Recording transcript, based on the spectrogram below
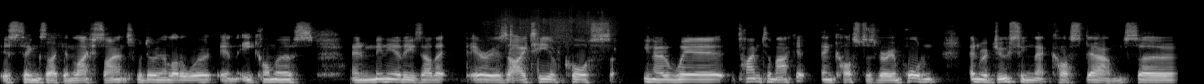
is things like in life science we're doing a lot of work in e-commerce and many of these other areas it of course you know where time to market and cost is very important and reducing that cost down so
